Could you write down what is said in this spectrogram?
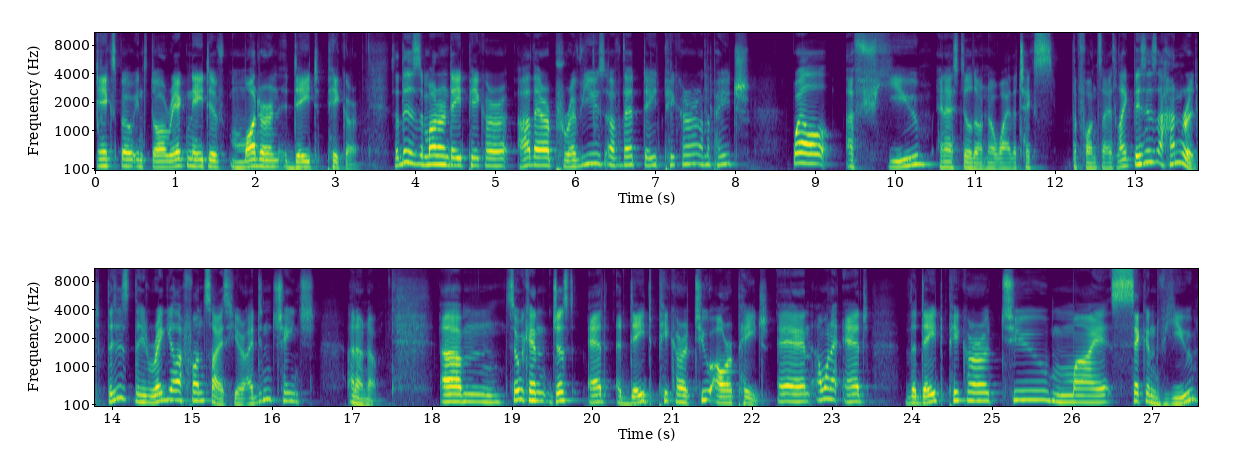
Expo install React Native modern date picker. So this is a modern date picker. Are there previews of that date picker on the page? Well, a few, and I still don't know why the text, the font size. Like this is a hundred. This is the regular font size here. I didn't change. I don't know. Um, so we can just add a date picker to our page, and I want to add the date picker to my second view.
